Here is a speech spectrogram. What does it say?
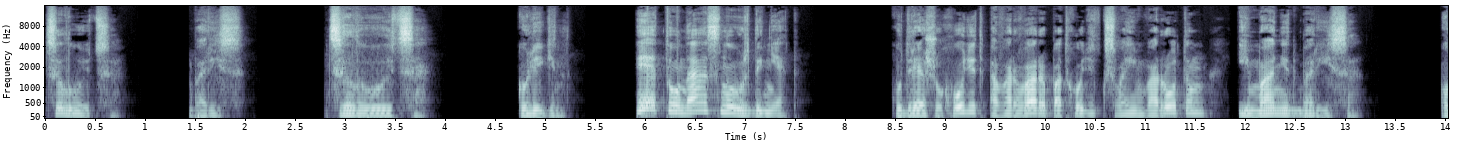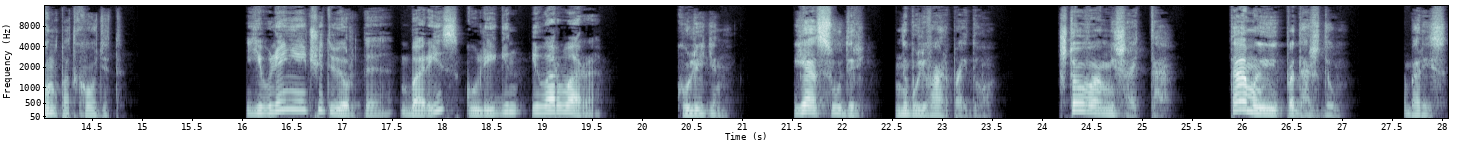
Целуются. Борис. Целуются. Кулигин. Это у нас нужды нет. Кудряш уходит, а Варвара подходит к своим воротам и манит Бориса. Он подходит. Явление четвертое. Борис, Кулигин и Варвара. Кулигин. Я, сударь, на бульвар пойду. Что вам мешать-то? Там и подожду. Борис.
